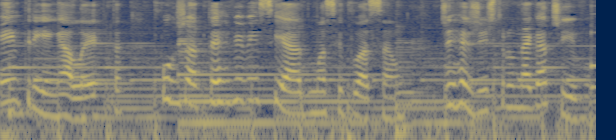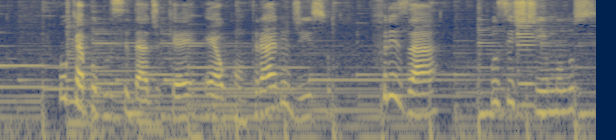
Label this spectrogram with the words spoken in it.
entre em alerta por já ter vivenciado uma situação de registro negativo. O que a publicidade quer é, ao contrário disso, frisar os estímulos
